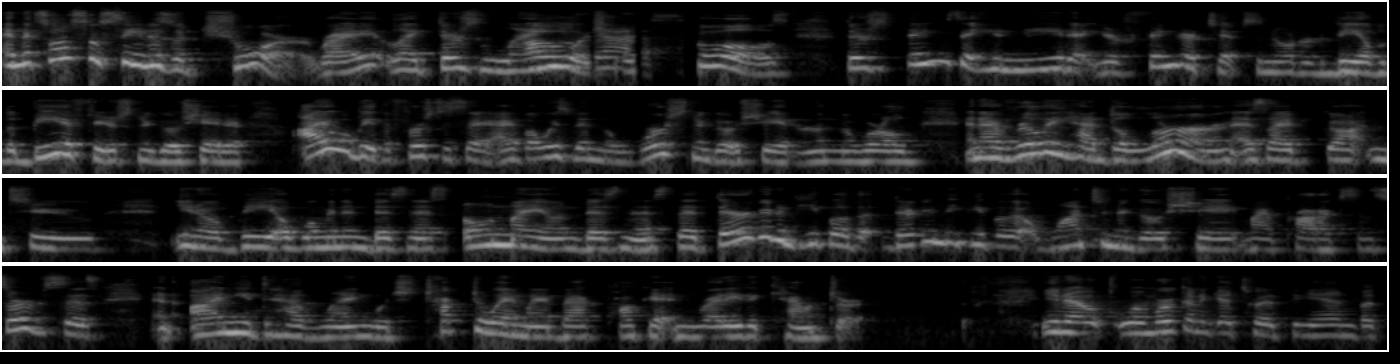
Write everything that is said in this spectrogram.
And it's also seen as a chore, right? Like there's oh, language, oh, yes. there's tools, there's things that you need at your fingertips in order to be able to be a fierce negotiator. I will be the first to say I've always been the worst negotiator in the world. And I've really had to learn as I've gotten to, you know, be a woman in business, own my own business, that there are going to be people that there are going to be people that want to negotiate my products and services. And I need to have language tucked away in my back pocket and ready to counter you know, when we're going to get to it at the end, but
